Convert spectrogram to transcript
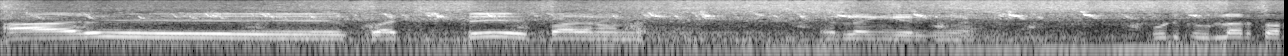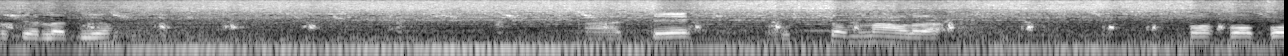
ஆறு பத்து பதினொன்று எல்லாம் இங்கே இருக்குங்க. பிடிச்சி உள்ளார துரத்து எல்லாத்தையும். ஆச்சே விட்டோம்னா அவ்வளோதான். போ போ போ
